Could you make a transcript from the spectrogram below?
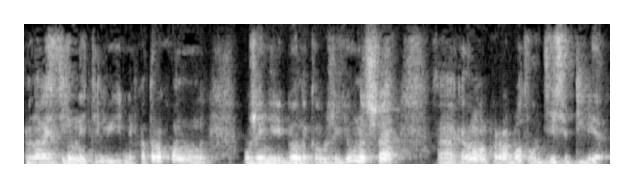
в новостейное телевидение, в которых он уже не ребенок, а уже юноша, а, которым он проработал 10 лет.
